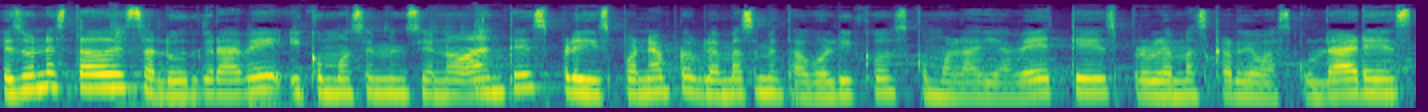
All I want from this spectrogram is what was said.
Es un estado de salud grave y como se mencionó antes, predispone a problemas metabólicos como la diabetes, problemas cardiovasculares,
